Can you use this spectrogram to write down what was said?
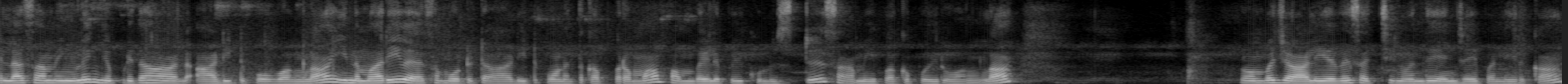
எல்லா சாமிங்களும் இங்கே இப்படி தான் ஆடிட்டு போவாங்களாம் இந்த மாதிரி வேஷம் போட்டுட்டு ஆடிட்டு போனதுக்கப்புறமா பம்பையில் போய் குளிச்சுட்டு சாமியை பார்க்க போயிடுவாங்களாம் ரொம்ப ஜாலியாகவே சச்சின் வந்து என்ஜாய் பண்ணியிருக்கான்.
